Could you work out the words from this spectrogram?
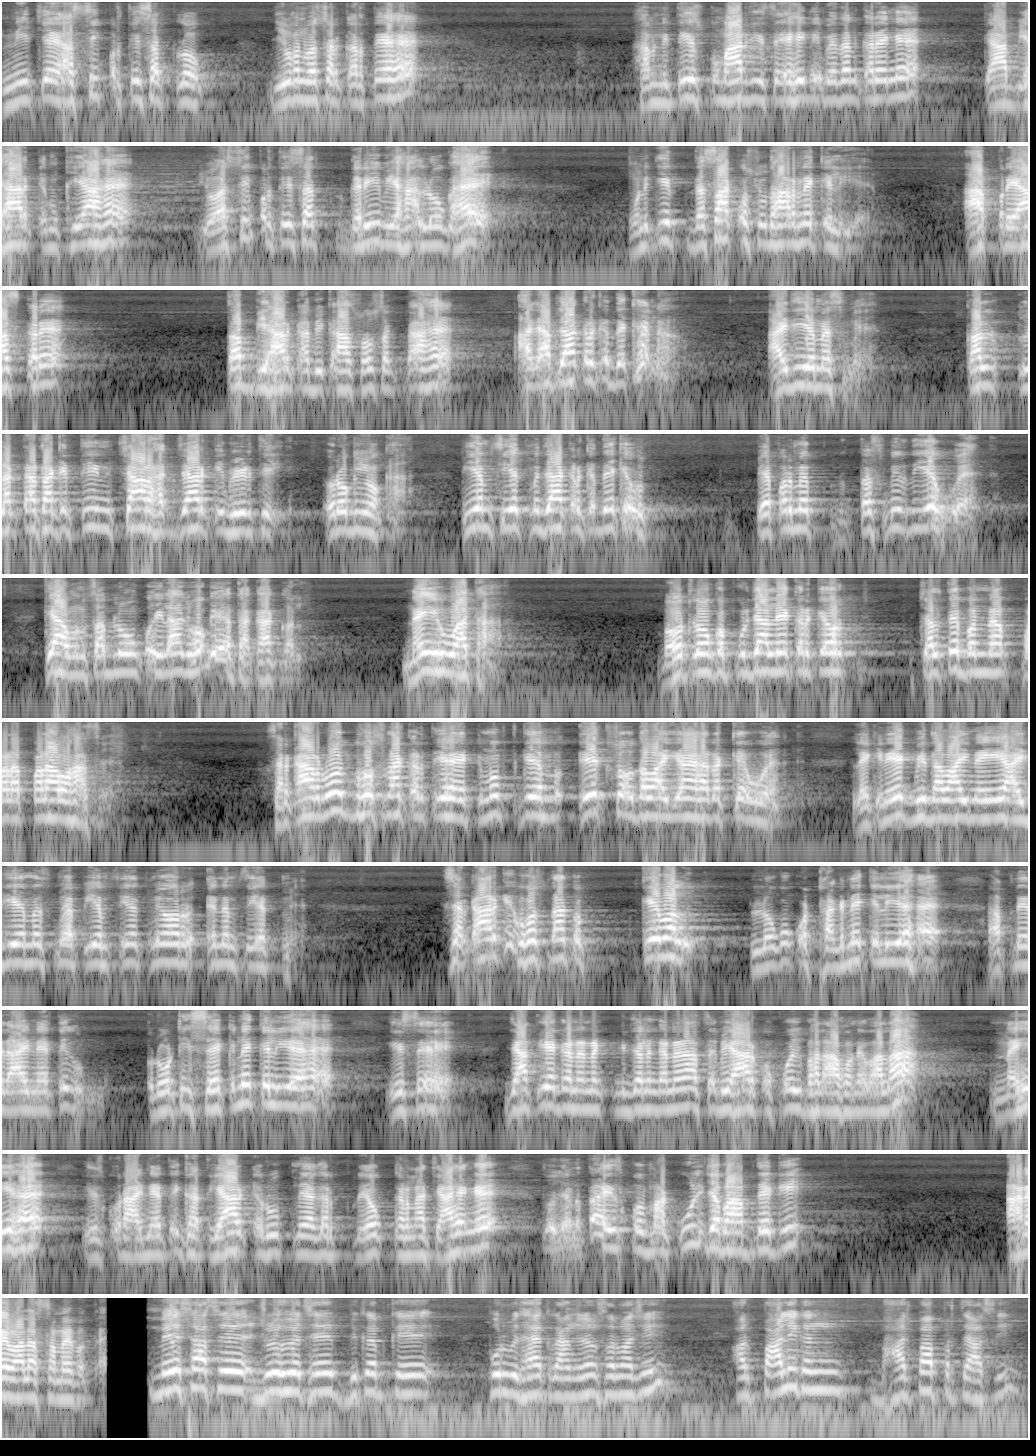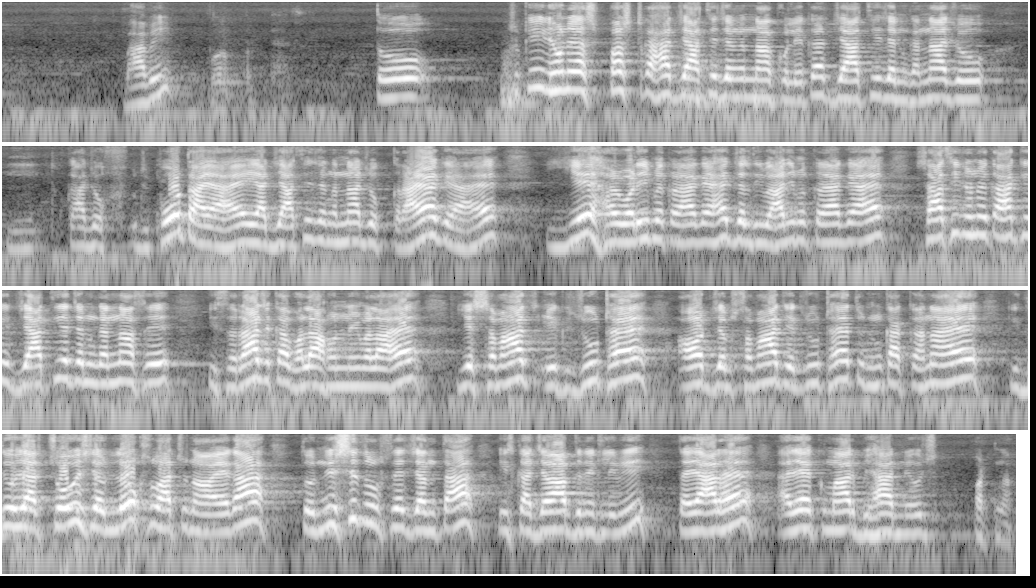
नीचे 80 प्रतिशत लोग जीवन बसर करते हैं। हम नीतीश कुमार जी से यही निवेदन करेंगे कि आप बिहार के मुखिया हैं। जो 80 प्रतिशत गरीब यहाँ लोग हैं, उनकी दशा को सुधारने के लिए आप प्रयास करें, तब बिहार का विकास हो सकता है। आज आप जाकर के देखें ना आईजीएमएस में, कल लगता था कि तीन चार हज़ार की भीड़ थी रोगियों का। पीएमसीएच में जाकर के देखे, उस पेपर में तस्वीर दिए हुए हैं। क्या उन सब लोगों को इलाज हो गया था का कल? नहीं हुआ था। बहुत लोगों को पुर्जा लेकर के और चलते बनना पड़ा पड़ा वहाँ से। सरकार रोज घोषणा करती है कि मुफ़्त के एक सौ दवाइयाँ रखे हुए हैं, लेकिन एक भी दवाई नहीं है आईजीएमएस में पीएमसीएच में और एनएमसीएच में। सरकार की घोषणा तो केवल लोगों को ठगने के लिए है, अपनी राजनीतिक रोटी सेकने के लिए है। इससे जातीय जनगणना से बिहार को कोई भला होने वाला नहीं है। इसको राजनीतिक हथियार के रूप में अगर प्रयोग करना चाहेंगे तो जनता इसको माकूल जवाब देगी। आने वाला समय बताए। मेरे साथ से जुड़े हुए थे विक्रम के पूर्व विधायक रामजनम शर्मा जी और पालीगंज भाजपा प्रत्याशी भाभी। तो चूँकि इन्होंने स्पष्ट कहा जातीय जनगणना को लेकर, जातीय जनगणना जो का जो रिपोर्ट आया है या जातीय जनगणना जो कराया गया है, ये हड़बड़ी में कराया गया है, जल्दीबाजी में कराया गया है। साथ ही इन्होंने कहा कि जातीय जनगणना से इस राज्य का भला होने वाला है। ये समाज एकजुट है और जब समाज एकजुट है तो इनका कहना है कि 2024 जब लोकसभा चुनाव आएगा तो निश्चित रूप से जनता इसका जवाब देने के लिए भी तैयार है। अजय कुमार, बिहार न्यूज़, पटना।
